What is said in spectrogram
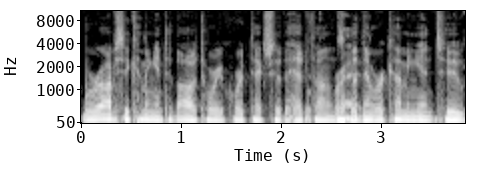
we're obviously coming into the auditory cortex through the headphones, Right. but then we're coming into,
